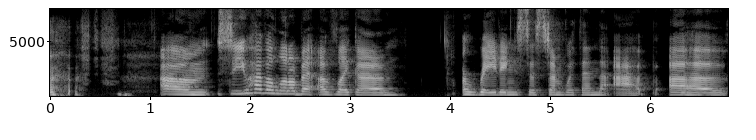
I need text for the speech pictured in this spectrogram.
um, so you have a little bit of like a a rating system within the app mm-hmm. of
